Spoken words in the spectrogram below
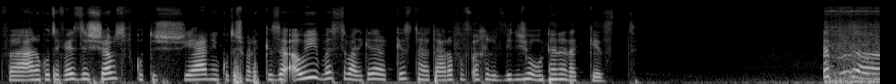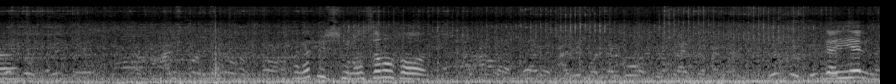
فأنا كنت في عز الشمس فكنتش يعني كنتش مركزة قوي بس بعد كده ركزت هتعرفوا في آخر الفيديو إن أنا ركزت. مش منظمة خالص. جايلنا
